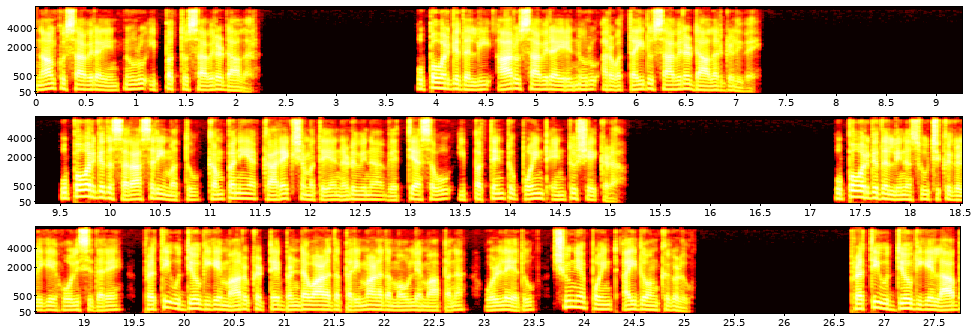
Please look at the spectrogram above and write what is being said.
ನಾಲ್ಕು ಸಾವಿರ ಎಂಟುನೂರು ಇಪ್ಪತ್ತು ಸಾವಿರ ಡಾಲರ್. ಉಪವರ್ಗದಲ್ಲಿ ಆರು ಸಾವಿರ ಎಂಟುನೂರು ಅರವತ್ತೈದು ಸಾವಿರ ಡಾಲರ್ಗಳಿವೆ. ಉಪವರ್ಗದ ಸರಾಸರಿ ಮತ್ತು ಕಂಪನಿಯ ಕಾರ್ಯಕ್ಷಮತೆಯ ನಡುವಿನ ವ್ಯತ್ಯಾಸವು ಇಪ್ಪತ್ತೆಂಟು ಪಾಯಿಂಟ್ ಎಂಟು ಶೇಕಡ. ಉಪವರ್ಗದಲ್ಲಿನ ಸೂಚಕಗಳಿಗೆ ಹೋಲಿಸಿದರೆ ಪ್ರತಿ ಉದ್ಯೋಗಿಗೆ ಮಾರುಕಟ್ಟೆ ಬಂಡವಾಳದ ಪರಿಮಾಣದ ಮೌಲ್ಯಮಾಪನ ಒಳ್ಳೆಯದು, ಶೂನ್ಯ ಪಾಯಿಂಟ್ ಐದು ಅಂಕಗಳು. ಪ್ರತಿ ಉದ್ಯೋಗಿಗೆ ಲಾಭ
